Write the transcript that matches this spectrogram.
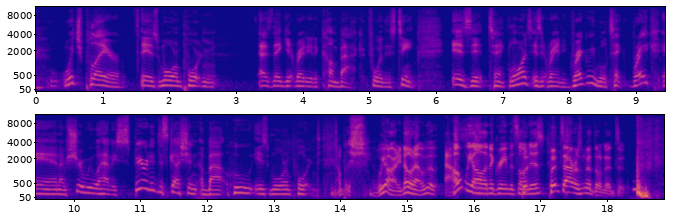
which player is more important as they get ready to come back for this team? Is it Tank Lawrence? Is it Randy Gregory? We'll take a break, and I'm sure we will have a spirited discussion about who is more important. We already know that. I hope we all in agreements on Put, this. put Tyron Smith on that too.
